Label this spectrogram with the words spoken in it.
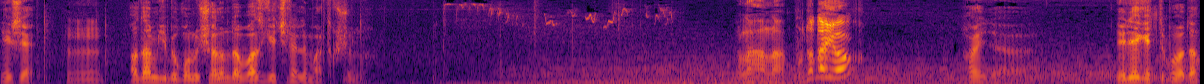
Neyse. Adam gibi konuşalım da vazgeçirelim artık şunu. Allah Allah burada da yok. Hayda. Nereye gitti bu adam?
